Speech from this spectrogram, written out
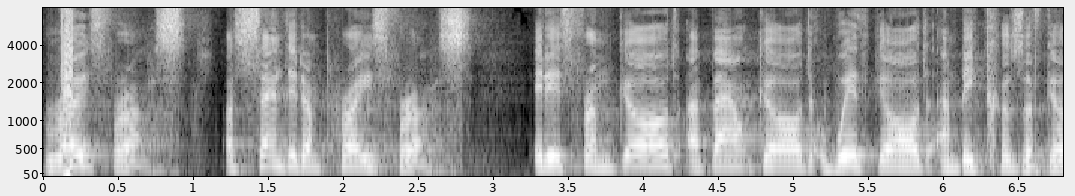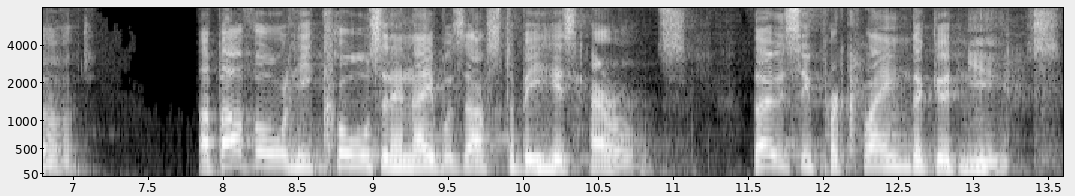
rose for us, ascended and praised for us. It is from God, about God, with God, and because of God. Above all, he calls and enables us to be his heralds, those who proclaim the good news.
